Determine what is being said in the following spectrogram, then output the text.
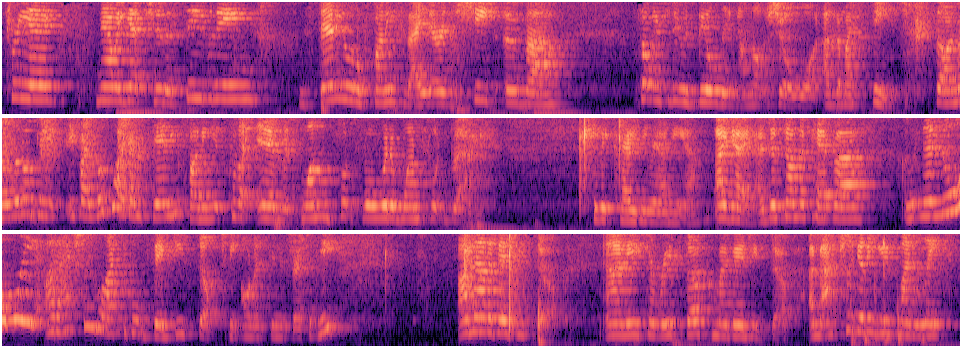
Three eggs. Now we get to the seasoning. I'm standing a little funny today. There is a sheet of uh, something to do with building, I'm not sure what, under my feet. So I'm a little bit, if I look like I'm standing funny, it's because I am. It's one foot forward and one foot back. It's a bit crazy around here. Okay, I've just done the pepper. Now, normally, I'd actually like to put veggie stock, to be honest, in this recipe. I'm out of veggie stock, and I need to restock my veggie stock. I'm actually going to use my leek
